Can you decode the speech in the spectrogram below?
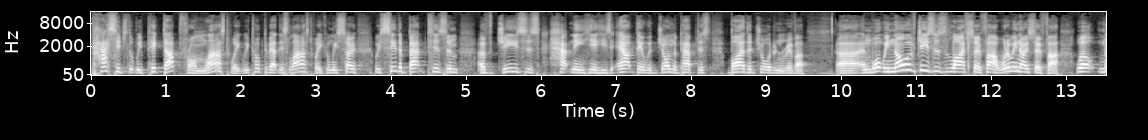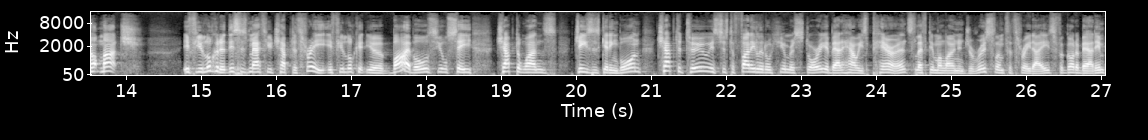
passage that we picked up from last week. We talked about this last week, and we so we see the baptism of Jesus happening here. He's out there with John the Baptist by the Jordan River. Uh, and what we know of Jesus' life so far, what do we know so far? Well, not much. If you look at it, this is Matthew chapter 3. If you look at your Bibles, you'll see chapter 1's Jesus getting born. Chapter 2 is just a funny little humorous story about how his parents left him alone in Jerusalem for three days, forgot about him,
